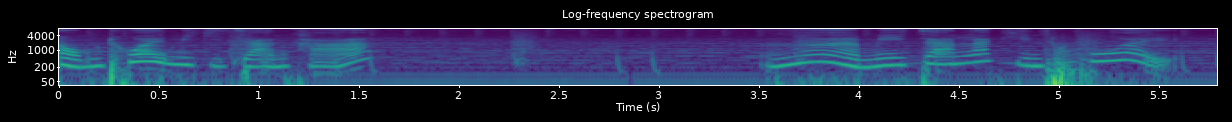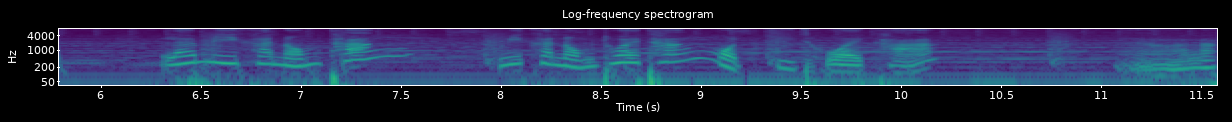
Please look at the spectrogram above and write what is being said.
นมถ้วยมีกี่จานคะเออมีจานละกี่ถ้วย และมีขนมทั้ง มีขนมถ้วยทั้งหมดกี่ถ้วยคะเอาละ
